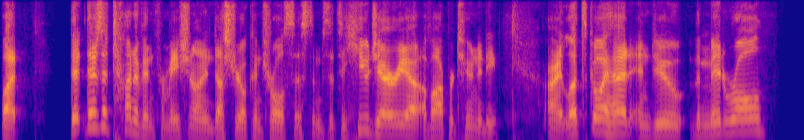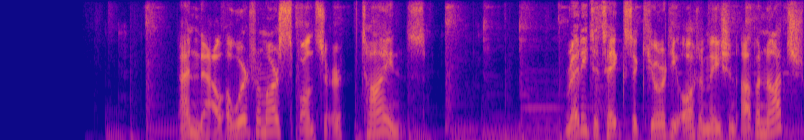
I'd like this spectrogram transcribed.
But th- there's a ton of information on industrial control systems. It's a huge area of opportunity. All right, let's go ahead and do the mid roll. And now, a word from our sponsor, Tines. Ready to take security automation up a notch?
